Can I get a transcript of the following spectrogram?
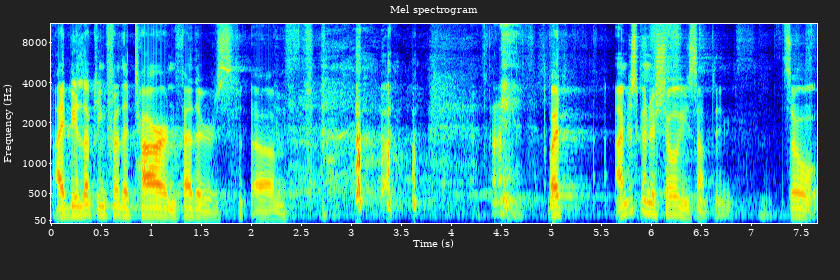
I'd be looking for the tar and feathers. Um, but I'm just going to show you something. So,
